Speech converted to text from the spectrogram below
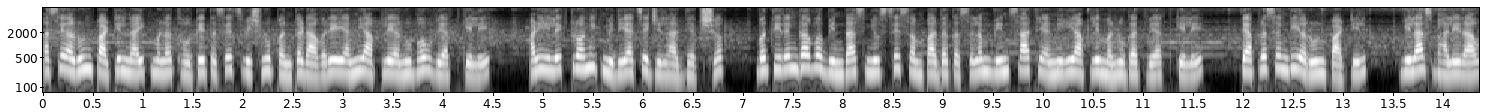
असे अरुण पाटील नाईक म्हणत होते तसेच विष्णू पंत डावरे यांनी आपले अनुभव व्यक्त केले आणि इलेक्ट्रॉनिक मीडियाचे जिल्हाध्यक्ष व तिरंगा व बिंदास न्यूजचे संपादक असलम बिन साथ यांनीही आपले मनोगत व्यक्त केले. त्याप्रसंगी अरुण पाटील विलास भालेराव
